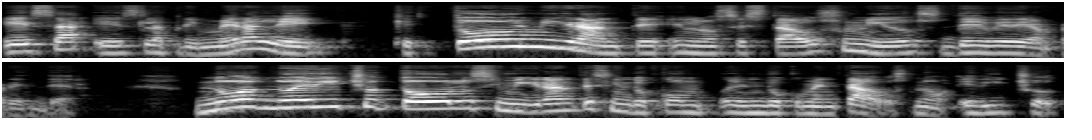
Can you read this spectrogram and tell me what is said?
Esa es la primera ley que todo inmigrante en los Estados Unidos debe de aprender. No, no he dicho todos los inmigrantes indocumentados, no, he dicho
